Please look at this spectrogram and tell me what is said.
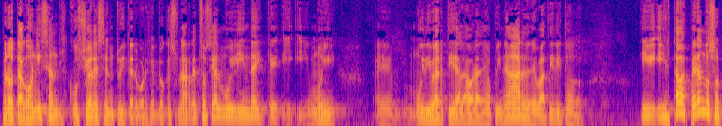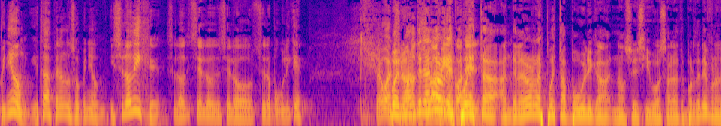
protagonizan discusiones en Twitter, por ejemplo, que es una red social muy linda y que y, y muy eh, muy divertida a la hora de opinar, de debatir y todo. Y, y estaba esperando su opinión, y estaba esperando su opinión. Y se lo dije, se lo, se lo, se lo, se lo publiqué. Pero bueno, Bueno, si ante, te la no él- respuesta, ante la no respuesta pública, no sé si vos hablaste por teléfono,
